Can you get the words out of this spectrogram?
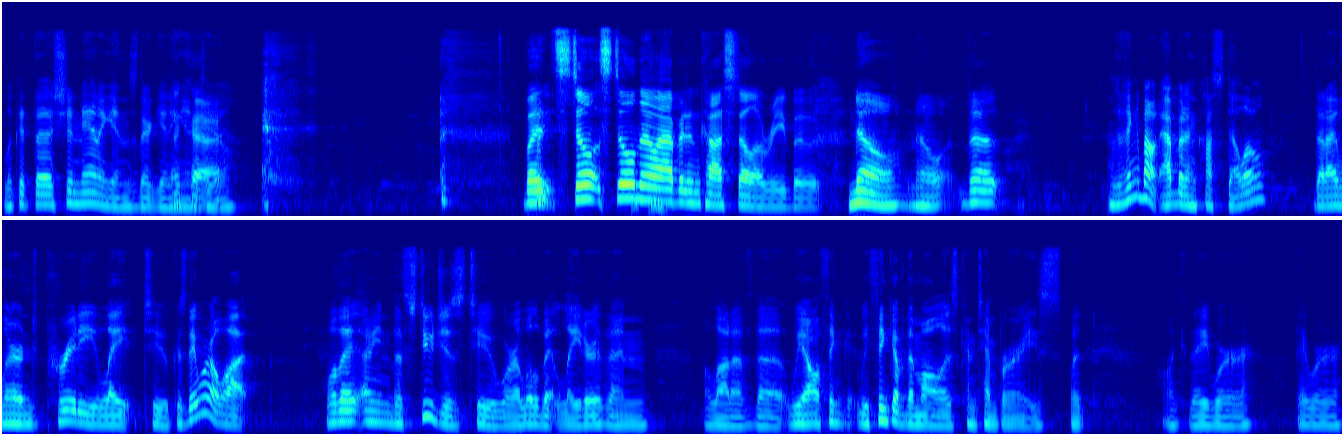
Look at the shenanigans they're getting Okay. into. but Pretty- still, still no Abbott and Costello reboot. No, no. The the thing about Abbott and Costello that I learned pretty late too, because they were a lot. Well, they, I mean, the Stooges too were a little bit later than a lot of the. We all think we think of them all as contemporaries, but like they were, they were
